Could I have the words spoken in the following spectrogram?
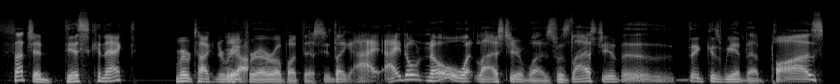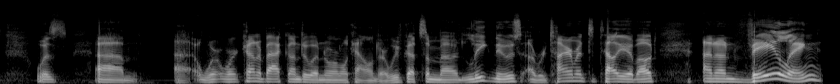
such a disconnect remember talking to Ray yeah. Ferraro about this. He's like, I, I don't know what last year was. Was last year the thing because we had that pause? Was um, uh, we're, we're kind of back onto a normal calendar. We've got some uh, league news, a retirement to tell you about, an unveiling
